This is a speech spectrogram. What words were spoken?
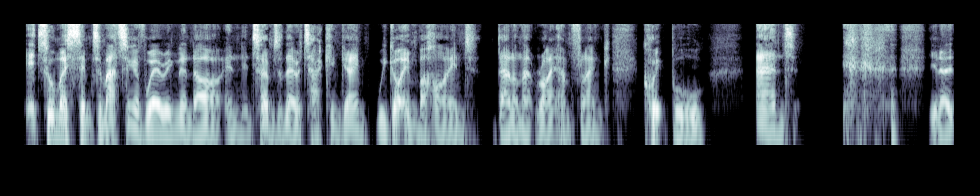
it's almost symptomatic of where England are in, in terms of their attacking game. We got in behind down on that right hand flank, quick ball, and you know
